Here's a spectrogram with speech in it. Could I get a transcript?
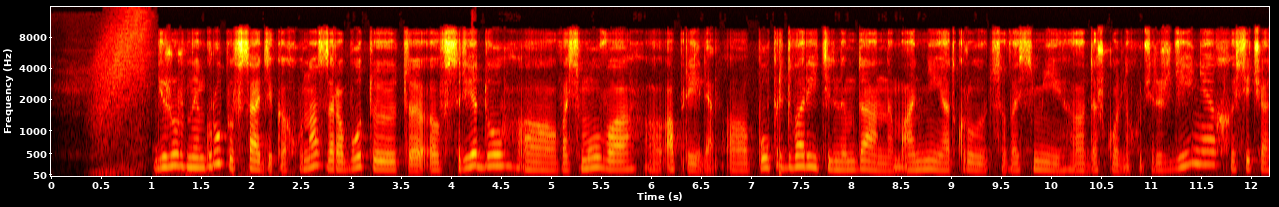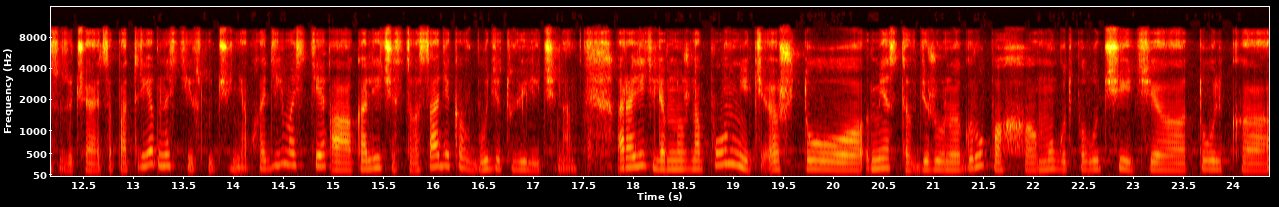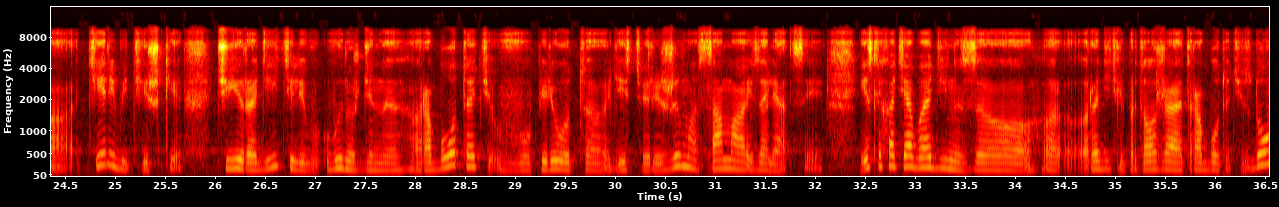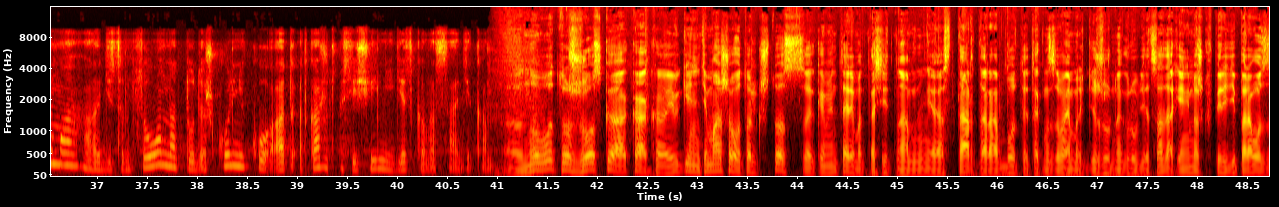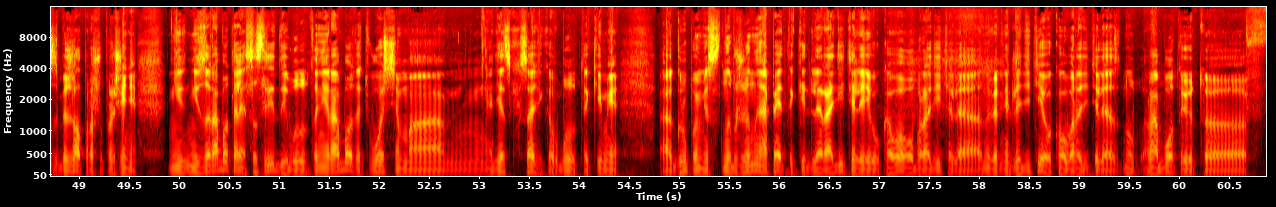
Дежурные группы в садиках у нас заработают э, в среду 8 э, э, апреля. По предварительным данным, они откроются в 8 дошкольных учреждениях. Сейчас изучается потребность и в случае необходимости а количество садиков будет увеличено. Родителям нужно помнить, что место в дежурных группах могут получить только те ребятишки, чьи родители вынуждены работать в период действия режима самоизоляции. Если хотя бы один из э, родителей продолжает работать из дома э, дистанционно, то дошкольнику от, откажут в посещении детского садика. Э, ну вот жестко. А как? Евгения Тимошова только что с комментарием относительно старта работы так называемых дежурных групп в детсадах. Я немножко впереди паровоза забежал, прошу прощения. Не, не заработали, а со среды будут они работать. Восемь детских садиков будут такими группами снабжены. Опять-таки для родителей, у кого оба родителя, ну вернее для детей, у кого оба родителя ну, работают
